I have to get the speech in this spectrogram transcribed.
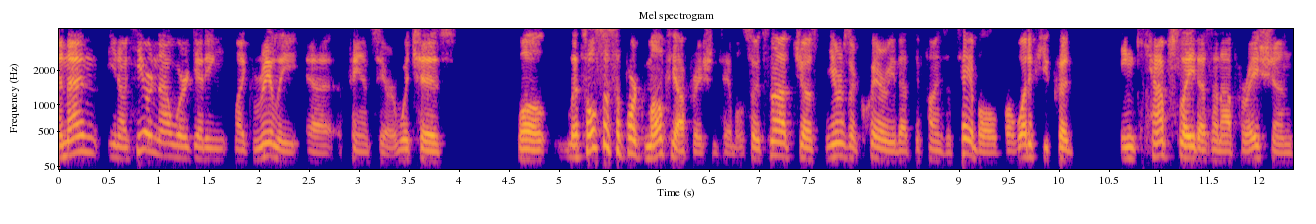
and then, you know, here now we're getting like really uh, fancier, which is well, let's also support multi-operation tables. So it's not just here's a query that defines a table, but what if you could encapsulate as an operation,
